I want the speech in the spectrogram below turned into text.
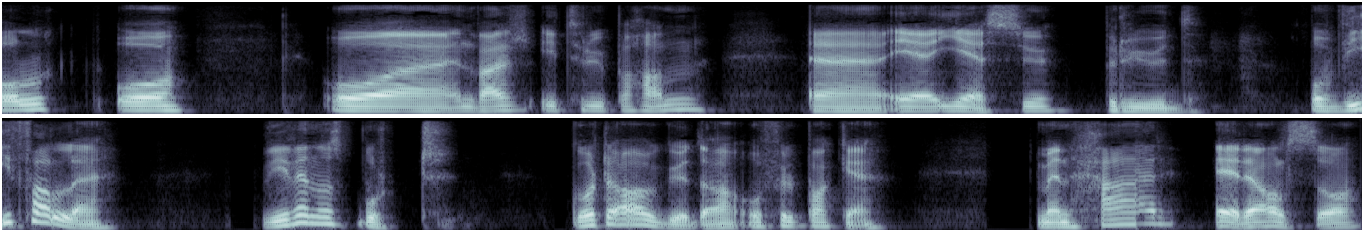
folk, og, og enhver i tro på Han eh, er Jesu brud. Og vi faller. Vi vender oss bort, går til avguder og full pakke. Men her er det altså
